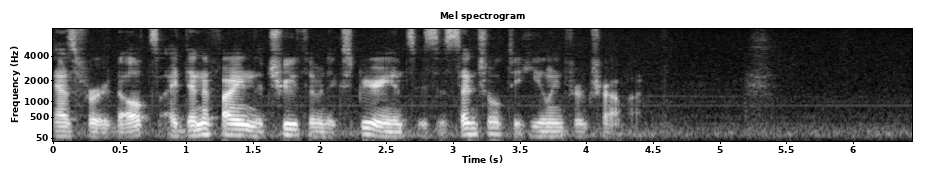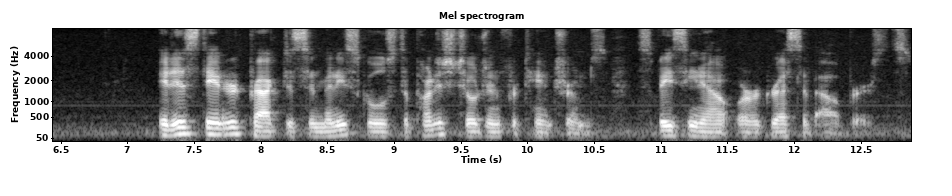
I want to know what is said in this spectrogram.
as for adults, identifying the truth of an experience is essential to healing from trauma. It is standard practice in many schools to punish children for tantrums, spacing out, or aggressive outbursts,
